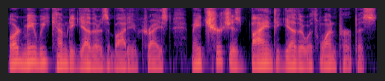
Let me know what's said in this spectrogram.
Lord, may we come together as a body of Christ. May churches bind together with one purpose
